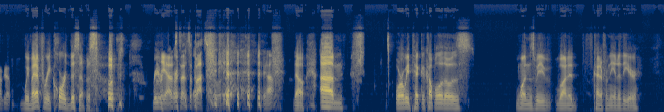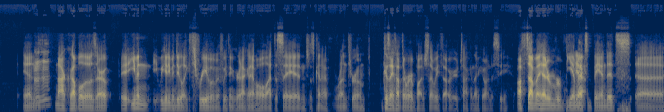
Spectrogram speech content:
Okay. we might have to record this episode. Yeah, that's a possibility. yeah. No. Um, or we pick a couple of those ones we wanted kind of from the end of the year and hmm knock a couple of those out. E- even we could even do like three of them if we think we're not going to have a whole lot to say and just kind of run through them. Because I thought there were a bunch that we thought we were talking like we wanted to see. Off the top of my head, I remember BMX Bandits. Uh,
